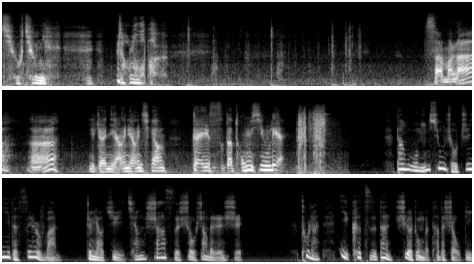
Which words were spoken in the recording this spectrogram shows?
求求你，饶了我吧！怎么了？嗯，你这娘娘腔，该死的同性恋！当五名凶手之一的塞尔万正要举枪杀死受伤的人时，突然一颗子弹射中了他的手臂。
